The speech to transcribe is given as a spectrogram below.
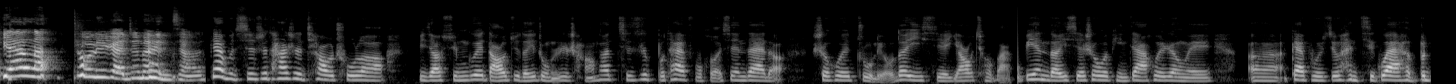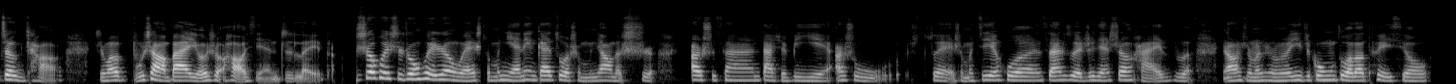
天了，抽离感真的很强。gap 其实它是跳出了比较循规蹈矩的一种日常，它其实不太符合现在的社会主流的一些要求吧。普遍的一些社会评价会认为，呃，gap 就很奇怪，很不正常，什么不上班游手好闲之类的。社会始终会认为什么年龄该做什么样的事。二十三大学毕业，二十五岁什么结婚，三十岁之前生孩子，然后什么什么一直工作到退休，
